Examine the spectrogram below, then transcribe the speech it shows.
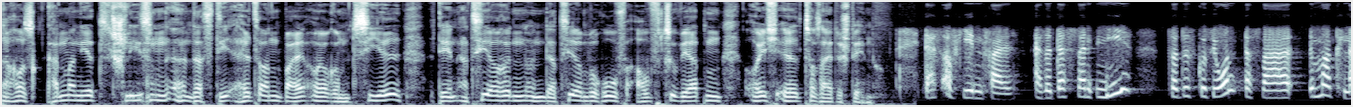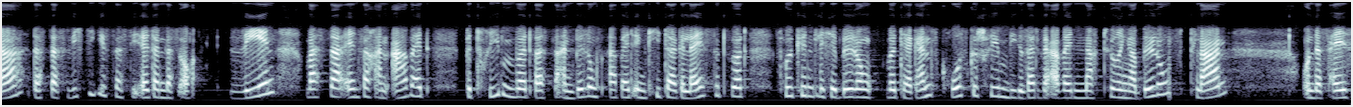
Daraus kann man jetzt schließen, äh, dass die Eltern bei eurem Ziel, den Erzieherinnen und Erzieherberuf aufzuwerten, euch äh, zur Seite stehen. Das auf jeden Fall. Also das stand nie zur Diskussion. Das war immer klar, dass das wichtig ist, dass die Eltern das auch sehen, was da einfach an Arbeit betrieben wird, was da an Bildungsarbeit in Kita geleistet wird. Frühkindliche Bildung wird ja ganz groß geschrieben. Wie gesagt, wir arbeiten nach Thüringer Bildungsplan. Und das heißt,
